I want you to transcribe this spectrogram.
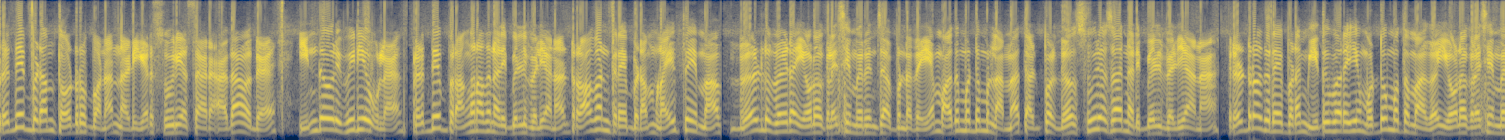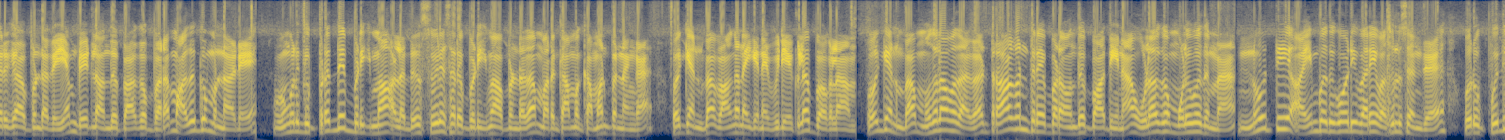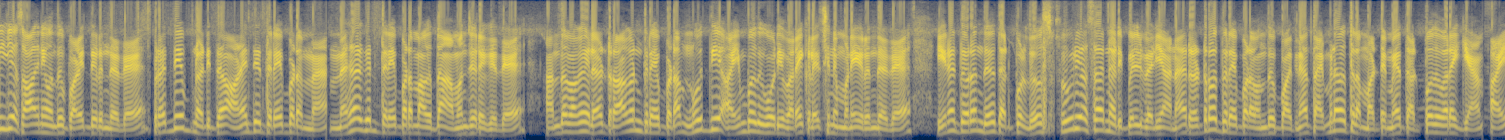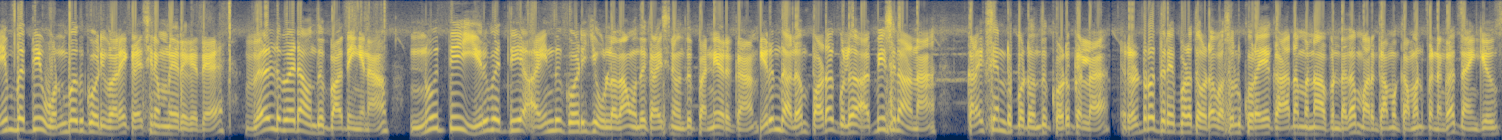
பிரதீப்பிடம் தொடர்பான நடிகர் சூர்யா சார். அதாவது இந்த ஒரு வீடியோவில் பிரதீப் ரங்கநாதன் நடிப்பில் வெளியான டிராகன் திரைப்படம் லைஃப் டைமா வேர்ல்டு வைடா எவ்வளோ கலைசியம் இருந்துச்சு அப்படின்றதையும் அது மட்டும் இல்லாமல் தற்பொழுது சூர்யா சார் நடிப்பில் வெளியான ரெட்ரோ திரைப்படம் இதுவரையும் ஒட்டுமொத்தமாக எவ்வளோ கலைசியம் இருக்கு அப்படின்றதையும் டீட்டில் வந்து பார்க்க போகிறோம் அதுக்கு முன்னாடி உங்களுக்கு பிரதீப் பிடிக்குமா அல்லது சூர்யா சார் பிடிக்குமா அப்படின்றத மறக்காம கமெண்ட் பண்ணுங்க. ஓகே அன்பா வாங்க நினைக்கிற வீடியோக்குள்ள போகலாம். ஓகே அன்பா முதலாவதாக டிராகன் திரைப்படம் வந்து பாத்தீங்கன்னா உலகம் முழுவதுமே நூத்தி ஐம்பது கோடி வரை வசூல் செஞ்சு ஒரு புதிய சாதனை வந்து படைத்திருந்தது. பிரதீப் நடித்த அனைத்து திரைப்படமே மெகா ஹிட் திரைப்படமாக தான் அமைஞ்சிருக்குது. அந்த வகையில டிராகன் திரைப்படம் நூத்தி ஐம்பது கோடி வரை கலெக்ஷன் பண்ணி இருந்தது. இதனைத் தொடர்ந்து தற்பொழுது சூர்யா சார் நடிப்பில் வெளியான ரெட்ரோ திரைப்படம் வந்து பாத்தீங்கன்னா தமிழகத்துல மட்டுமே தற்போது வரைக்கும் ஐம்பத்தி ஒன்பது கோடி வரை கலெக்ஷன் பண்ணி இருக்குது. வேர்ல்டு வைடா வந்து பாத்தீங்கன்னா நூத்தி இருபத்தி ஐந்து கோடிக்கு உள்ளதான் வந்து கலெக்ஷன் வந்து பண்ணியிருக்கேன். இருந்தாலும் படக்குழு அபிஷியலான கலெக்ஷன் ரிப்போர்ட் வந்து கொடுக்கல. ரெட்ரோ திரைப்படத்தோட வசூல் குறைய காரணம் என்ன அப்படின்றத மறக்காம கமெண்ட் பண்ணுங்க. தேங்க்யூ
